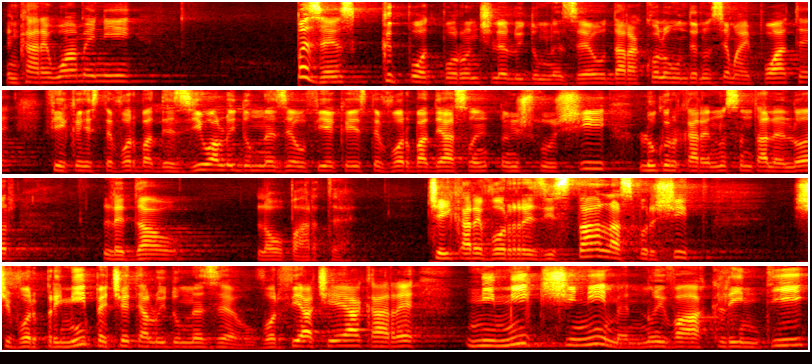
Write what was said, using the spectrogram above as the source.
în care oamenii păzesc cât pot poruncile lui Dumnezeu, dar acolo unde nu se mai poate, fie că este vorba de ziua lui Dumnezeu, fie că este vorba de a însuși lucruri care nu sunt ale lor, le dau la o parte. Cei care vor rezista la sfârșit și vor primi pe cetea lui Dumnezeu, vor fi aceia care nimic și nimeni nu-i va clinti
